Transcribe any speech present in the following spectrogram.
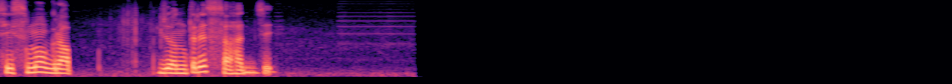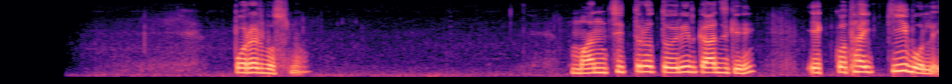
সিসমোগ্রাফ যন্ত্রের সাহায্যে। পরের প্রশ্ন। মানচিত্র তৈরির কাজকে এক কথায় কি বলে?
